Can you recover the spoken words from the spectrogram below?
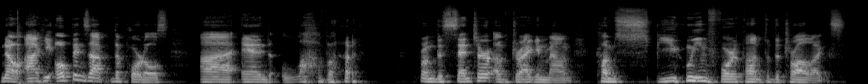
No, uh, he opens up the portals, uh, and lava from the center of Dragon Mount comes spewing forth onto the Trollocs.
